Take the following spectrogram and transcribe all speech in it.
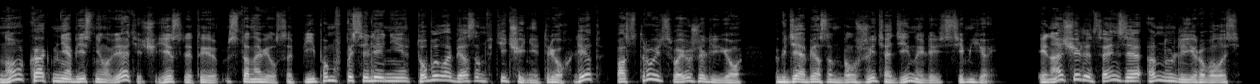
Но, как мне объяснил Вятич, если ты становился пипом в поселении, то был обязан в течение трех лет построить свое жилье, где обязан был жить один или с семьей. Иначе лицензия аннулировалась.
